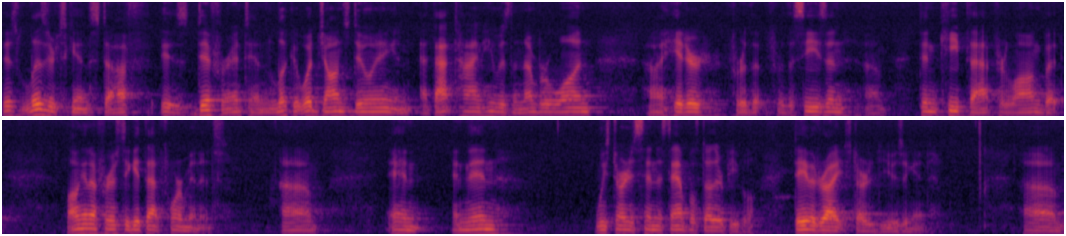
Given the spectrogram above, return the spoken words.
this lizard skin stuff is different, and look at what John's doing. And at that time, he was the number one uh, hitter for the, for the season. Um, didn't keep that for long, but long enough for us to get that four minutes. Um, and, and then we started sending samples to other people. David Wright started using it. Um,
